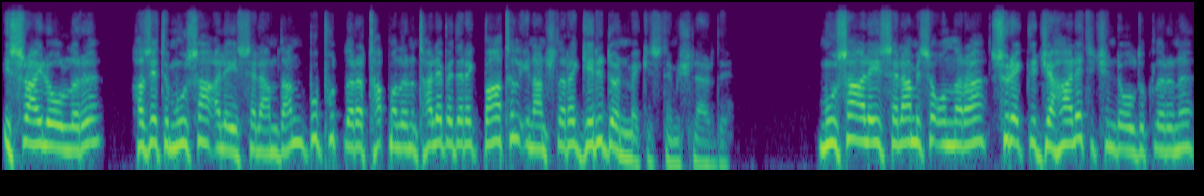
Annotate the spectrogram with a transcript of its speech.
İsrailoğulları, Hz. Musa aleyhisselamdan bu putlara tapmalarını talep ederek batıl inançlara geri dönmek istemişlerdi. Musa aleyhisselam ise onlara sürekli cehalet içinde olduklarını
